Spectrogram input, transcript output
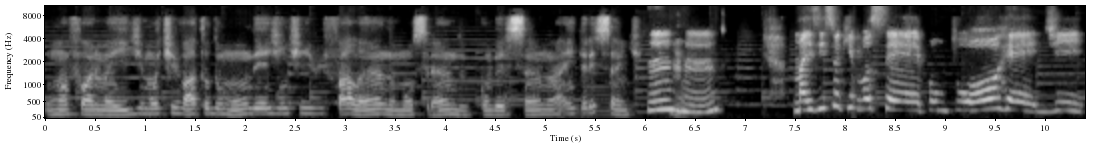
uma forma aí de motivar todo mundo e a gente falando, mostrando, conversando, é interessante. Uhum. Mas isso que você pontuou, Rê, de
